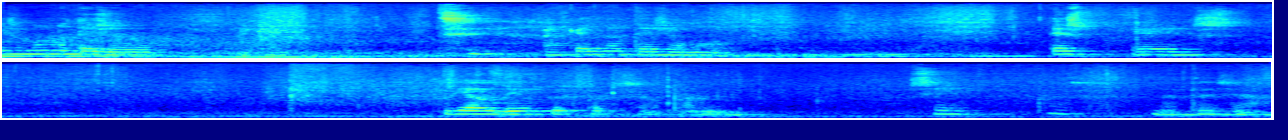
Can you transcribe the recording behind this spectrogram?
És molt netejador, aquest. Sí. Aquest neteja molt. És, és... Ja ho que és per això, quan Sí, netejar.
